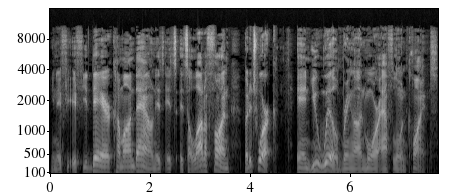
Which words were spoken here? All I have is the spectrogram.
and if you, if you dare, come on down. It's it's it's a lot of fun, but it's work, and you will bring on more affluent clients.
